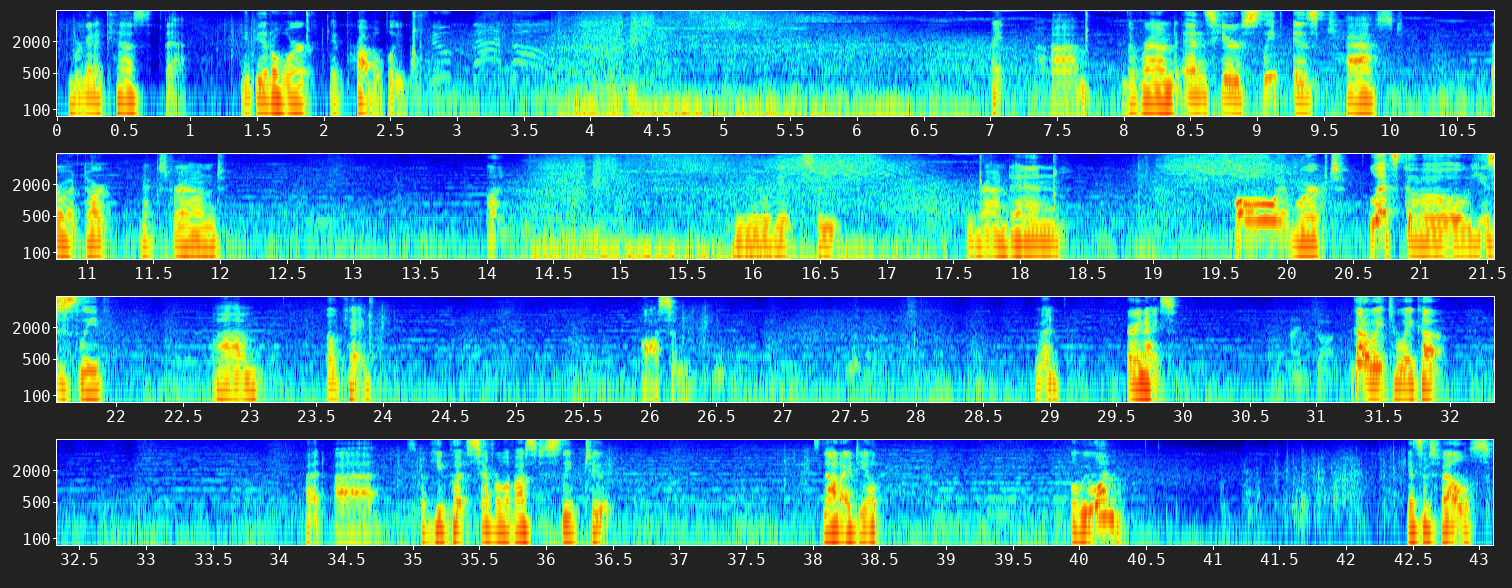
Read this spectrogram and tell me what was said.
We're going to cast that. Maybe it'll work. It probably won't. Right. Um, the round ends here. Sleep is cast. Throw a dart next round. Fine. Maybe it'll get sleep. Round end. Oh, it worked. Let's go. He's asleep. Um, okay. Awesome. Win. Very nice. I've got Gotta wait to wake up. But, uh, so he put several of us to sleep too. It's not ideal. But we won. Get some spells.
